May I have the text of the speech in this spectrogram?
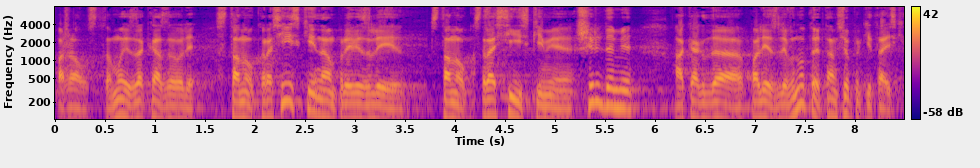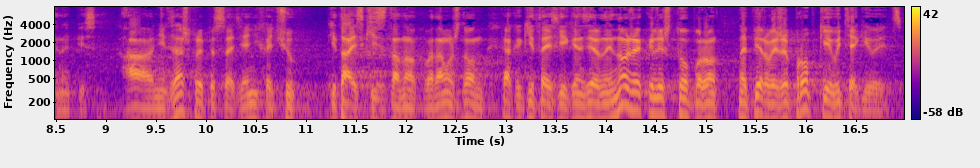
пожалуйста, мы заказывали станок российский, нам привезли станок с российскими шильдами, а когда полезли внутрь, там все по-китайски написано. А нельзя же прописать, я не хочу китайский станок, потому что он, как и китайский консервный ножик или штопор, он на первой же пробке вытягивается.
